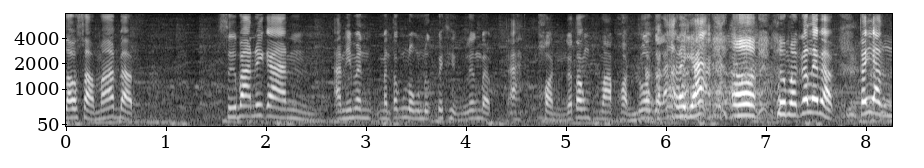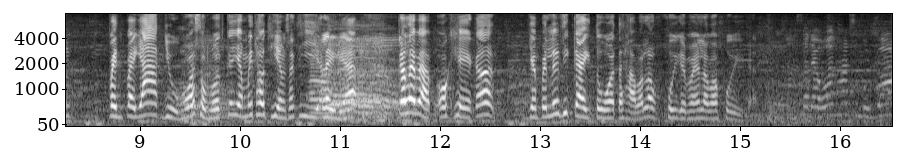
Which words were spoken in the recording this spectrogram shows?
เราสามารถแบบ ซื้อบ้านด้วยกัน อันนี้มันมันต้องลงลึกไปถึงเรื่องแบบอะผ่อนก็ต้องมาผ่อนร่วมกันแล้วอะไรเงี้ยเออคือมันก็เลยแบบก็ยังเป็นไปยากอยู่เพราะว่าสมรสก็ยังไม่เท่าเทียมสักทีอะไรอย่างเงี้ยก็เลยแบบโอเคก็ยังเป็นเรื่องที่ไกลตัวแต่ถามว่าเราคุยกันไหมเราก็คุยกันแสดงว่าถ้าสมมติว่า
